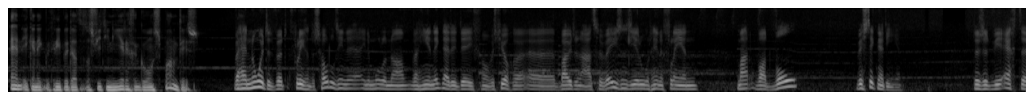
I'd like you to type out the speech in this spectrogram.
En ik en ik begrepen dat het als veterinierige gewoon spannend is. we hebben nooit het woord vliegende schotels in de, in de moelennaam. We hebben niet net het idee van we zoeken eh buitenaardse vlezens hier heen vliegen. Maar wat wol, wist ik net in. Dus het weer echt eh,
